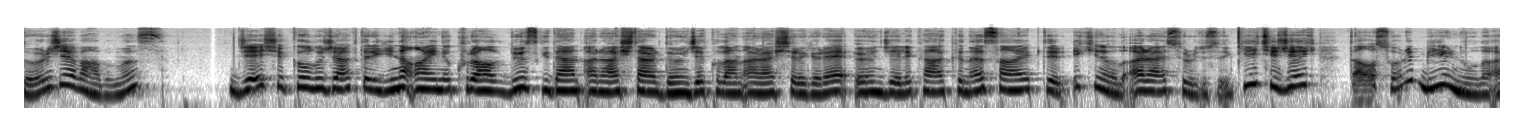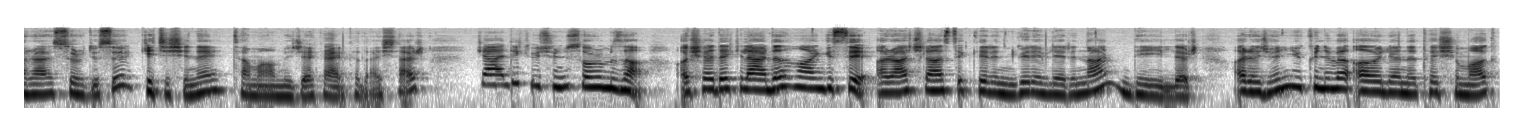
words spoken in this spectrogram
Doğru cevabımız C şıkkı olacaktır. Yine aynı kural düz giden araçlar dönecek olan araçlara göre öncelik hakkına sahiptir. 2 nolu araç sürücüsü geçecek. Daha sonra 1 nolu araç sürücüsü geçişini tamamlayacak arkadaşlar. Geldik üçüncü sorumuza. Aşağıdakilerden hangisi araç lastiklerin görevlerinden değildir? Aracın yükünü ve ağırlığını taşımak,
